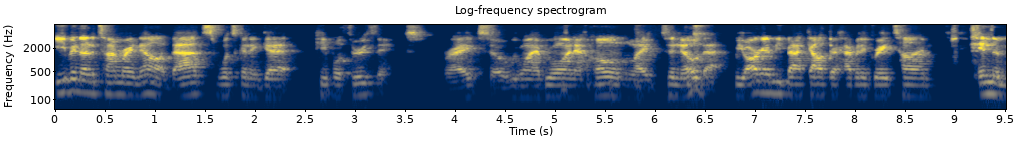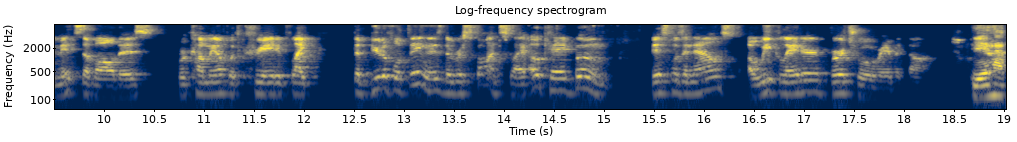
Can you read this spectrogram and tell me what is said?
even at a time right now, that's what's going to get people through things, right? So we want everyone at home like to know that we are going to be back out there having a great time in the midst of all this. We're coming up with creative like the beautiful thing is the response like okay, boom, this was announced a week later, virtual Raveathon. Yeah.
